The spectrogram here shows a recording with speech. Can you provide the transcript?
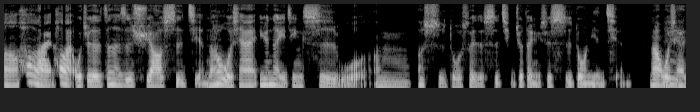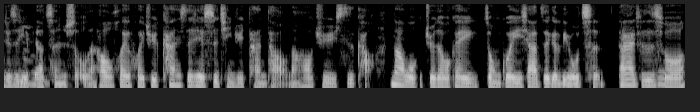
嗯，后来后来，我觉得真的是需要时间。然后我现在，因为那已经是我嗯二十多岁的事情，就等于是十多年前。那我现在就是也比较成熟了，然后会回去看这些事情，去探讨，然后去思考。那我觉得我可以总归一下这个流程，大概就是说，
